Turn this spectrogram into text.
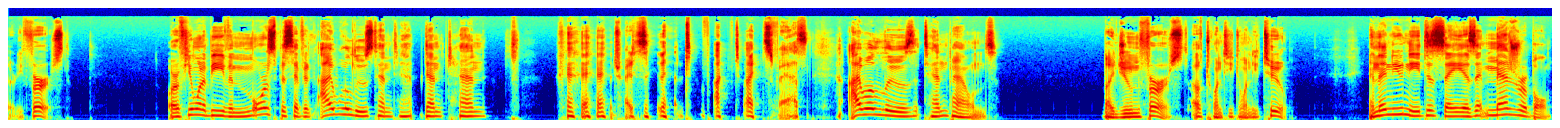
31st. Or if you want to be even more specific, I will lose 10, 10, 10, 10 try to say that five times fast. I will lose 10 pounds by June 1st of 2022. And then you need to say, is it measurable?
